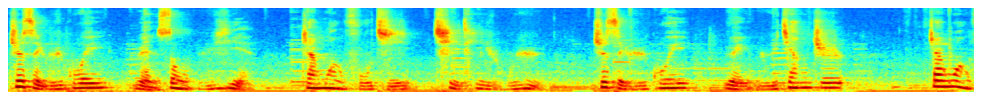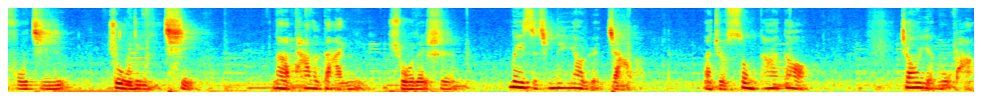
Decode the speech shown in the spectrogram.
之子于归，远送于野，瞻望弗及，泣涕如雨。”之子于归，远于将之，瞻望弗及，伫立以泣。那他的大意说的是，妹子今天要远嫁了，那就送她到郊野路旁。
